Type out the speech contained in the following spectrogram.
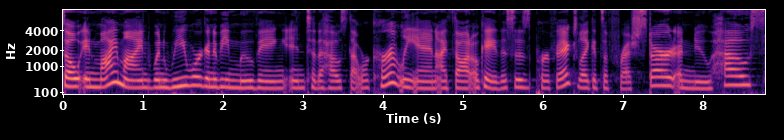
So, in my mind, when we were going to be moving into the house that we're currently in, I thought, okay, this is perfect. Like, it's a fresh start, a new house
